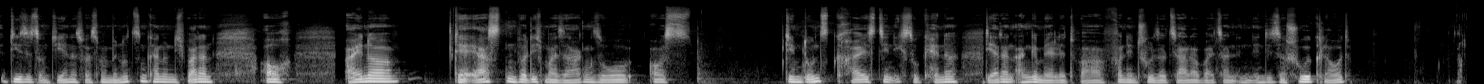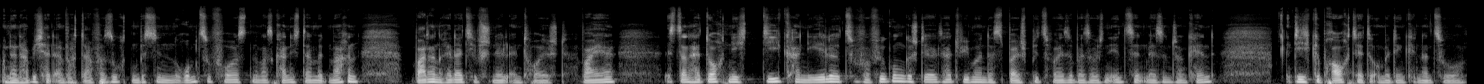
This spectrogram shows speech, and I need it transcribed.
dieses und jenes, was man benutzen kann. Und ich war dann auch einer der ersten, würde ich mal sagen, so aus dem Dunstkreis, den ich so kenne, der dann angemeldet war von den Schulsozialarbeitern in, in dieser Schulcloud. Und dann habe ich halt einfach da versucht, ein bisschen rumzuforsten, was kann ich damit machen, war dann relativ schnell enttäuscht, weil es dann halt doch nicht die Kanäle zur Verfügung gestellt hat, wie man das beispielsweise bei solchen Instant Messengern kennt, die ich gebraucht hätte, um mit den Kindern zu,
